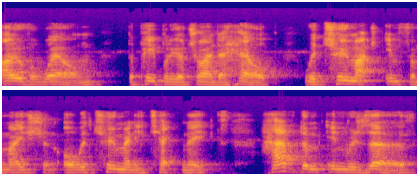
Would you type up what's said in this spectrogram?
overwhelm the people you're trying to help with too much information or with too many techniques. Have them in reserve,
